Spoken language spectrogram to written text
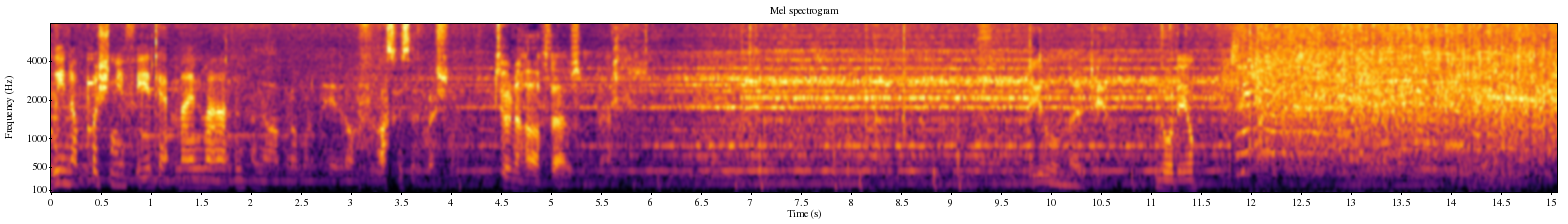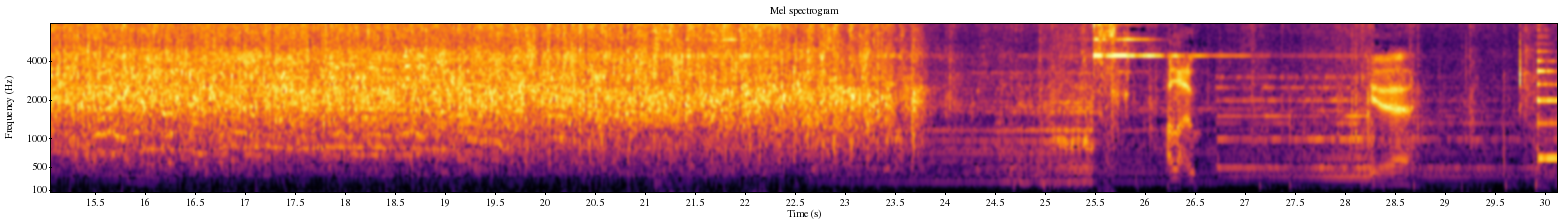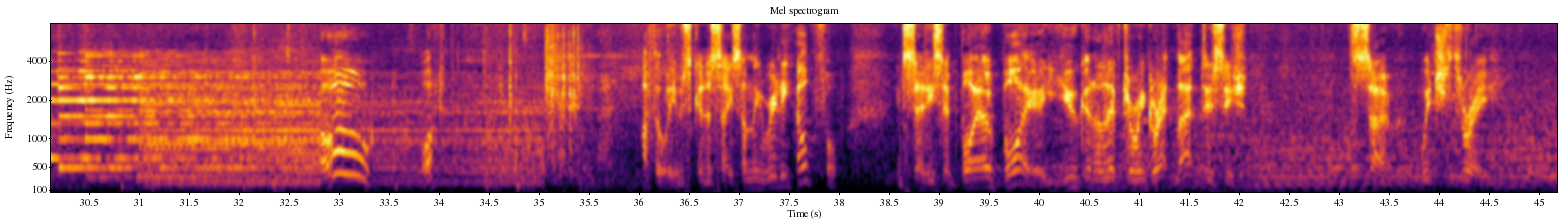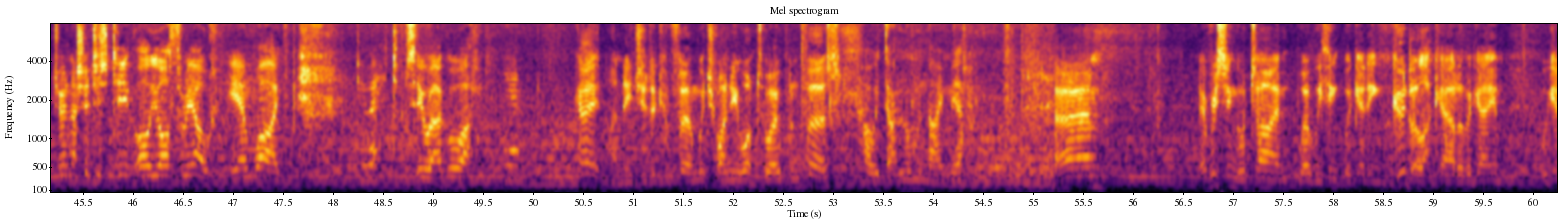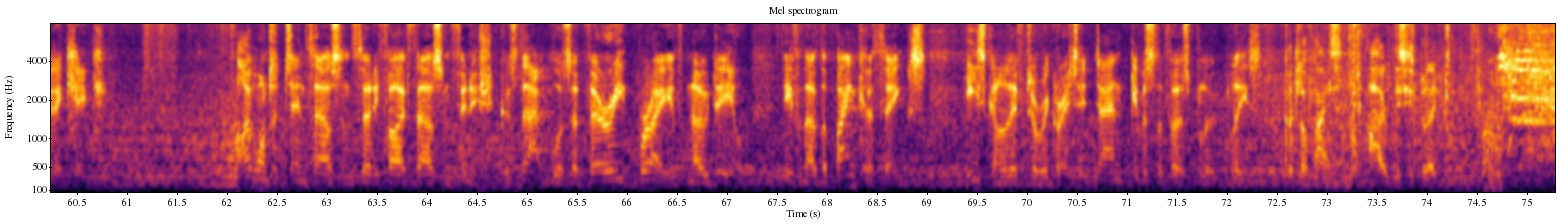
We're not pushing you for your debt, mind, Martin. I know but I want to pay it off ask us the question Two and a half thousand pounds. No deal Hello? Yeah. Oh, what? I thought he was going to say something really helpful. Instead, he said, Boy, oh boy, are you going to live to regret that decision? So, which three? do you think I should just take all your three out Amy? Do it. see where I go at Yeah. Okay, I need you to confirm which one you want to open first. how we done number nine mate Um, every single time where we think we're getting good luck out of the game, we get a kick. I want a 10,000, 35,000 finish because that was a very brave no deal, even though the banker thinks he's going to live to regret it. Dan, give us the first blue, please. Good luck, mate. I hope this is blue.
